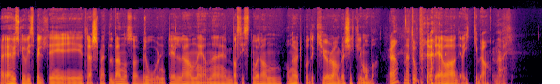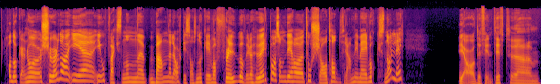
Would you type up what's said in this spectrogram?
Jeg jeg husker jo vi spilte i, i trash metal-band, og så broren til han ene bassisten vår, han, han hørte på The Cure, og han ble skikkelig mobba. Ja, nettopp. Det var, det var ikke bra. Nei. Har dere noe sjøl i, i oppveksten noen band eller artister som dere var flau over å høre på, som de har torsa og tatt frem i mer voksen alder? Ja, definitivt. Um,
